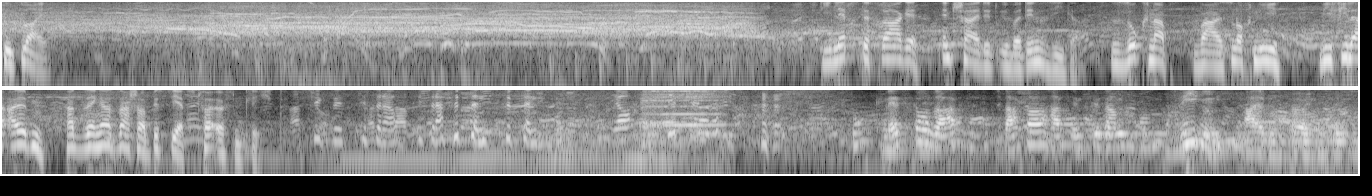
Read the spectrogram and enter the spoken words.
zu 2. Die letzte Frage entscheidet über den Sieger. So knapp war es noch nie. Wie viele Alben hat Sänger Sascha bis jetzt veröffentlicht? Ist, ist, drauf, ist drauf 17. 17. Ja, 17 oder 4. Knetzgau sagt, Sascha hat insgesamt sieben Alben veröffentlicht.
